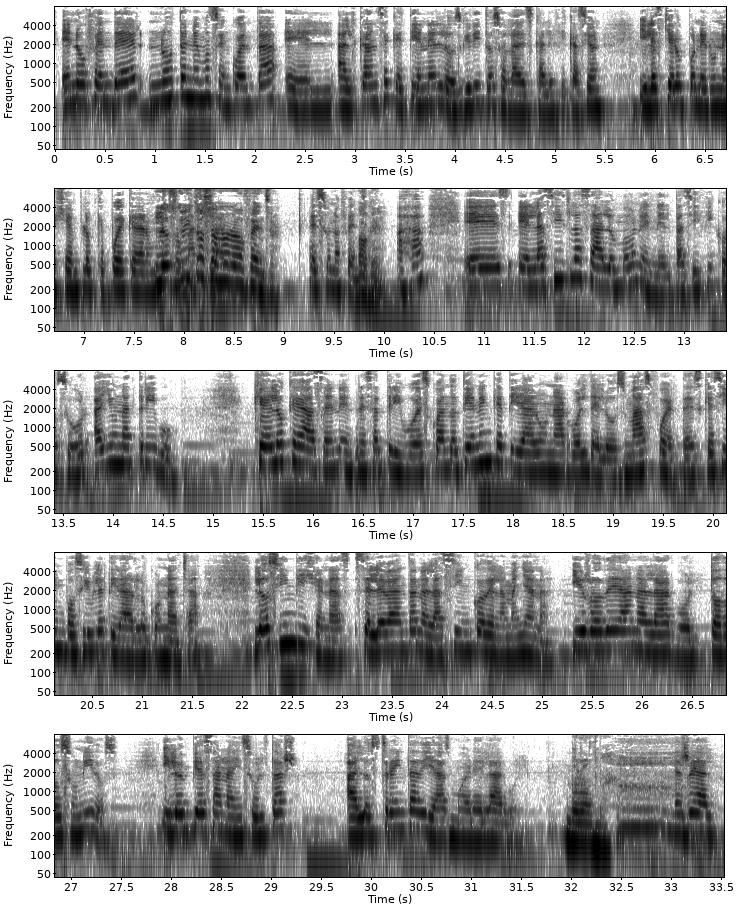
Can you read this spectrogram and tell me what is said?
En ofender no tenemos en cuenta el alcance que tienen los gritos o la descalificación. Y les quiero poner un ejemplo que puede quedar un Los poco más gritos son una ofensa. Es una ofensa. Ok. Ajá. Es en las Islas Salomón, en el Pacífico Sur, hay una tribu. que lo que hacen en esa tribu es cuando tienen que tirar un árbol de los más fuertes, que es imposible tirarlo con hacha, los indígenas se levantan a las 5 de la mañana y rodean al árbol todos unidos y lo empiezan a insultar. A los 30 días muere el árbol. Broma. Es real.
